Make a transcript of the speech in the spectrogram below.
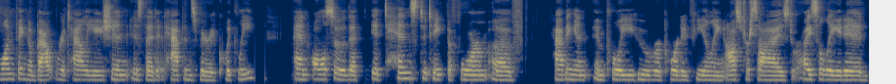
one thing about retaliation is that it happens very quickly, and also that it tends to take the form of having an employee who reported feeling ostracized or isolated,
